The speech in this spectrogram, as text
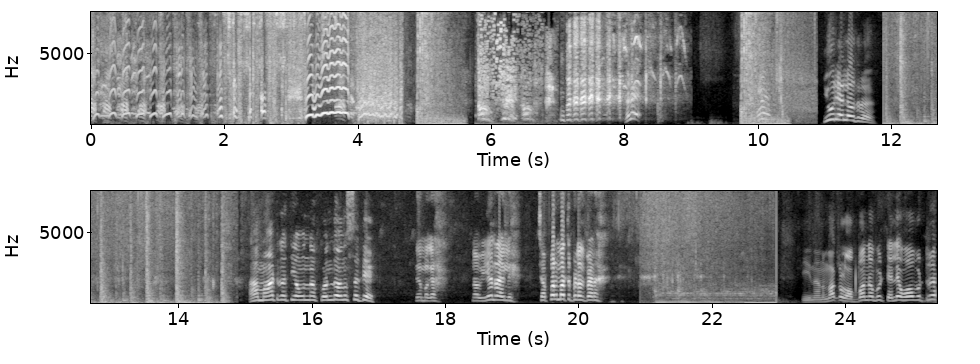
ಇವ್ರು ಎಲ್ಲಿ ಹೋದ್ರು ಆ ಮಾಟ್ಗತಿ ಅವನ್ನ ಕೊಂದು ಅನಿಸ್ತತಿ ಏ ಮಗ ನಾವ್ ಏನಾಗ್ಲಿ ಚಪ್ಪಲ್ ಮತ್ತೆ ಬಿಡೋದ್ ಬೇಡ. ಈ ನನ್ನ ಮಕ್ಳು ಒಬ್ಬನ ಬಿಟ್ಟು ಎಲ್ಲೇ ಹೋಗ್ಬಿಟ್ರು?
